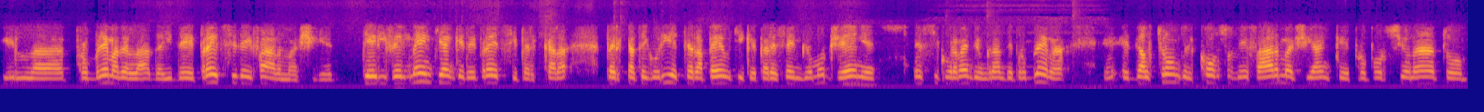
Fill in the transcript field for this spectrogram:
il problema della, dei, dei, prezzi dei farmaci e dei riferimenti anche dei prezzi per, cara, per, categorie terapeutiche per esempio omogenee è sicuramente un grande problema e, e d'altronde il costo dei farmaci anche proporzionato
